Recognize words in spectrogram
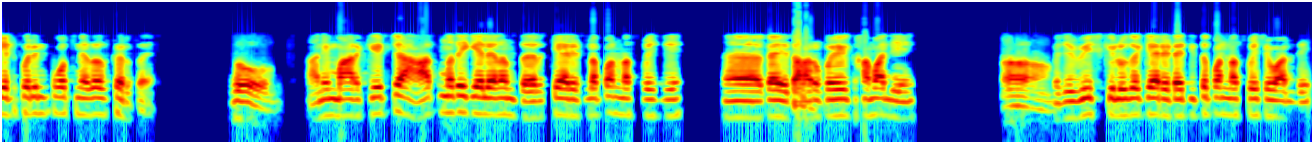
गेट पर्यंत पोहोचण्याचाच खर्च आहे. हो आणि मार्केटच्या आतमध्ये गेल्यानंतर कॅरेटला पन्नास पैसे काय दहा रुपये हमाली आहे हा. म्हणजे वीस किलोचं कॅरेट आहे तिथं पन्नास पैसे वाढले.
